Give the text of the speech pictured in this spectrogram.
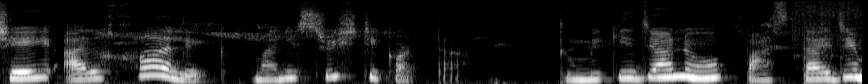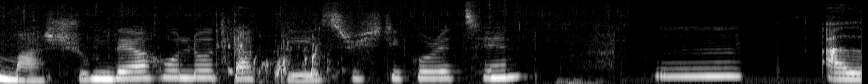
সেই আল খালেক মানে সৃষ্টিকর্তা। তুমি কি জানো পাস্তায় যে মাশরুম দেয়া হলো তা কে সৃষ্টি করেছেন? আল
